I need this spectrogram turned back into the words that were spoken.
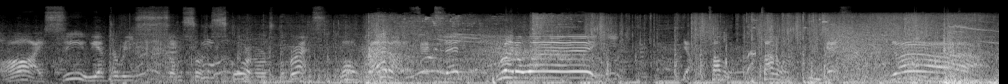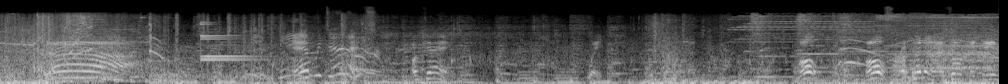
Ah, I see. We have to reach some sort of score in order to progress. Well, on fixed it. Right away! Yeah, tumble him. Yeah! Yeah! Yeah! And we did it! Okay. Wait. Oh! Oh, for a minute I thought the game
